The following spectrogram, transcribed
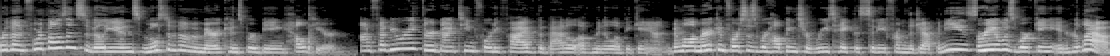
More than 4,000 civilians, most of them Americans, were being held here. On February 3, 1945, the Battle of Manila began. And while American forces were helping to retake the city from the Japanese, Maria was working in her lab.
